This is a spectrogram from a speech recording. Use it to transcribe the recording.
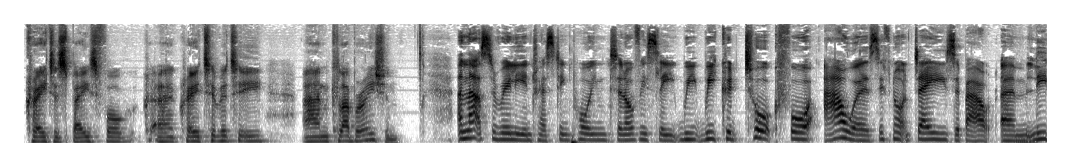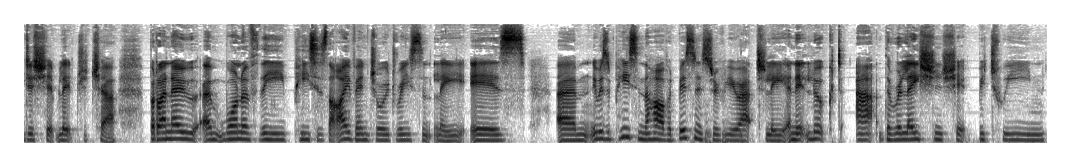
create a space for uh, creativity and collaboration. And that's a really interesting point. And obviously, we, we could talk for hours, if not days, about um, leadership literature. But I know um, one of the pieces that I've enjoyed recently is um, it was a piece in the Harvard Business Review, actually, and it looked at the relationship between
